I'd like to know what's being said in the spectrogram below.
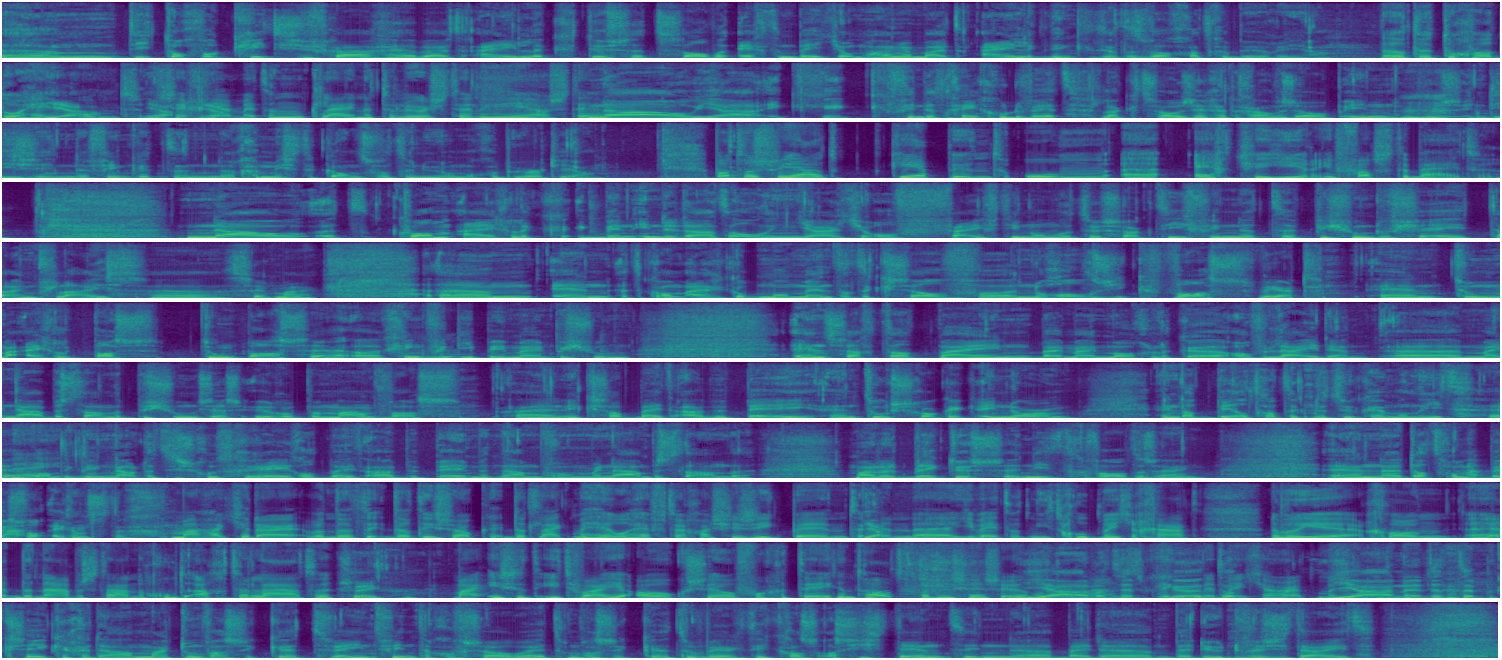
Um, die toch wel kritische vragen hebben uiteindelijk. Dus het zal er echt een beetje om hangen. Maar uiteindelijk denk ik dat het wel gaat gebeuren, ja. Dat het er toch wel doorheen ja, komt. Ja, zeg ja. jij met een kleine teleurstelling in jouw stem? Nou ja, ik, ik vind het geen goede wet. Laat ik het zo zeggen. Daar gaan we zo op in. Mm -hmm. Dus in die zin vind ik het een gemiste kans wat er nu allemaal gebeurt, ja. Wat was voor jou het keerpunt om uh, echt je hierin vast te bijten? Nou, het kwam eigenlijk. Ik ben inderdaad al een jaartje of 15 ondertussen actief in het uh, pensioendossier. Time flies, uh, zeg maar. Um, en het kwam eigenlijk op het moment dat ik zelf uh, nogal ziek was, werd. En toen me eigenlijk pas toen pas hè, ging verdiepen in mijn pensioen. En zag dat mijn, bij mijn mogelijke overlijden uh, mijn nabestaande pensioen 6 euro per maand was. En ik zat bij het ABP en toen schrok ik enorm. En dat beeld had ik natuurlijk helemaal niet. Hè, nee. Want ik denk, nou, dat is goed geregeld bij het ABP, met name voor mijn nabestaanden. Maar dat bleek dus uh, niet het geval te zijn. En uh, dat vond ik best maar, wel ernstig. Maar had je daar, want dat, dat, is ook, dat lijkt me heel heftig als je ziek bent ja. en je weet dat het niet goed met je gaat. Dan wil je gewoon de nabestaanden goed achterlaten. Zeker. Maar is het iets waar je ook zelf voor getekend had, voor die 6 euro ja, dat heb Klinkt ik, dat, een beetje hard. Maar ja, nee, dat heb ik zeker gedaan. Maar toen was ik uh, 22 of zo. Hè. Toen, was ik, uh, toen werkte ik als assistent in, uh, bij, de, bij de universiteit.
